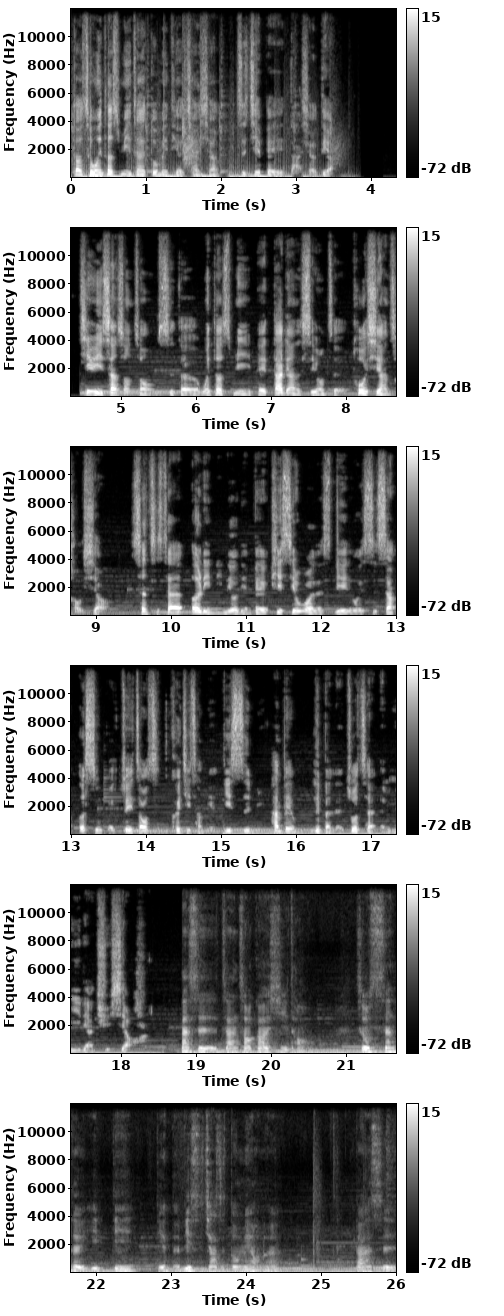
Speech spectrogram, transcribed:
导致 Windows Me 在多媒体的强项直接被打消掉。基于以上种种，使得 Windows Me 被大量的使用者唾弃和嘲笑。甚至在二零零六年被 PC World 列为史上二十五个最糟科技产品第四名，和被日本人做成 M1 两取消。但是这样糟糕的系统，是不是真的一滴点的历史价值都没有呢？答案是，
